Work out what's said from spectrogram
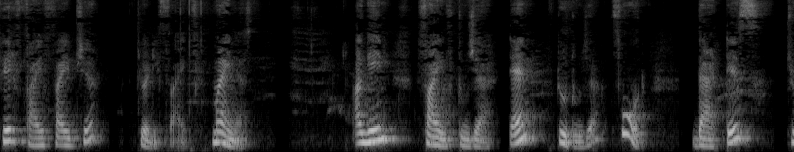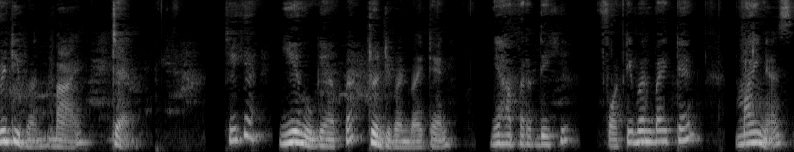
फिर फाइव फाइव जा twenty five minus again five two जा टेन टू टू जा four that is twenty one by ten ठीक है? ये हो गया आपका ट्वेंटी वन बाई टेन यहाँ पर अब देखिए forty one by ten minus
